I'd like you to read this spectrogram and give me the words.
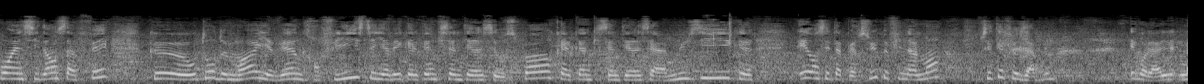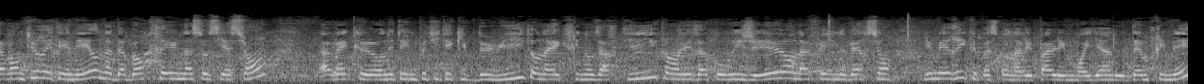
coïncidence a fait que autour de moi, il y avait un graphiste, il y avait quelqu'un qui s'intéressait au sport, quelqu'un qui s'intéressait à la musique, et on s'est aperçu que finalement c'était faisable. Et voilà, l'aventure était née. On a d'abord créé une association. Avec, euh, on était une petite équipe de 8, on a écrit nos articles, on les a corrigés, on a fait une version numérique parce qu'on n'avait pas les moyens d'imprimer.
